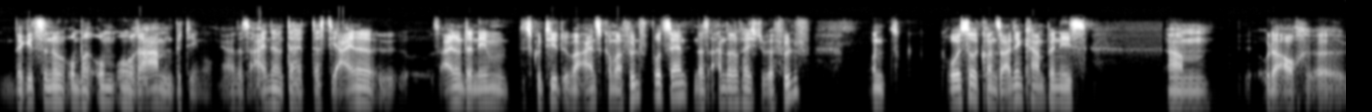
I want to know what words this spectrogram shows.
da geht es dann nur um, um, um Rahmenbedingungen. Ja, das eine, da, dass die eine, das eine Unternehmen diskutiert über 1,5 Prozent und das andere vielleicht über 5 und größere Consulting Companies ähm, oder auch äh,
